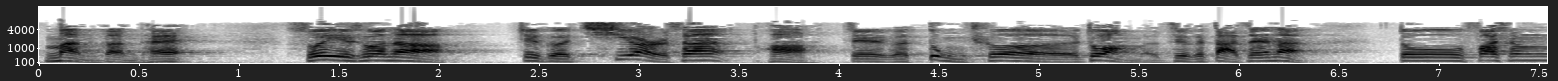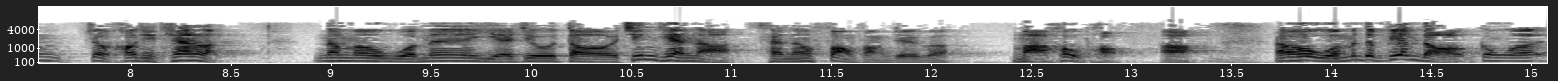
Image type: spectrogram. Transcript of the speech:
慢半拍。所以说呢，这个七二三哈，这个动车撞了，这个大灾难都发生这好几天了。那么我们也就到今天呢，才能放放这个马后炮啊。然后我们的编导跟我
